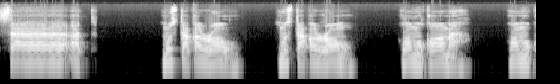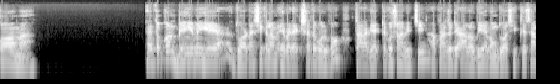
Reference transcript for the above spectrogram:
সাআত মুস্তাকার রং মুস্তাকার রং ওয়া মুকমা ওয়া মুকমা এতক্ষণ ভেঙে ভেঙে দোয়াটা শিখলাম, এবার একসাথে বলব। তার আগে একটা ঘোষণা দিচ্ছি, আপনারা যদি আরবি এবং দোয়া শিখতে চান,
